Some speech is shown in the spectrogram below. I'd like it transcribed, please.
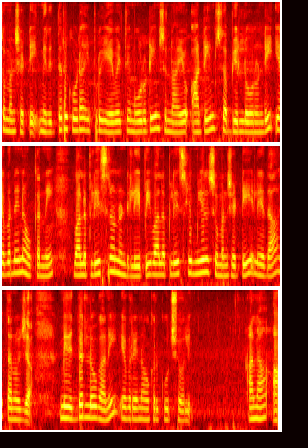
సుమన్ శెట్టి మీరిద్దరు కూడా ఇప్పుడు ఏవైతే మూడు టీమ్స్ ఉన్నాయో ఆ టీమ్ సభ్యుల్లో నుండి ఎవరినైనా ఒకరిని వాళ్ళ ప్లేస్లో నుండి లేపి వాళ్ళ ప్లేస్లో మీరు సుమన్ శెట్టి లేదా తనుజ ఇద్దరిలో కానీ ఎవరైనా ఒకరు కూర్చోవాలి. అలా ఆ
